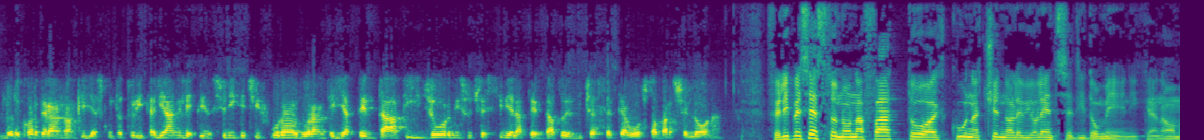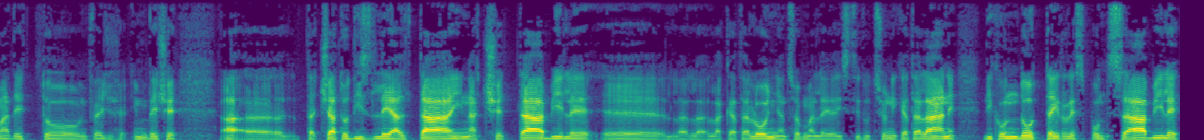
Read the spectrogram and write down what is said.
lo ricorderanno anche gli ascoltatori italiani, le tensioni che ci furono durante gli attentati, i giorni successivi all'attentato del 17 agosto a Barcellona. Felipe VI non ha fatto alcun accenno alle violenze di domenica, no? ma ha detto invece, invece ha uh, tacciato di slealtà inaccettabile eh, la, la, la Catalogna, insomma le istituzioni catalane, di condotta irresponsabile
